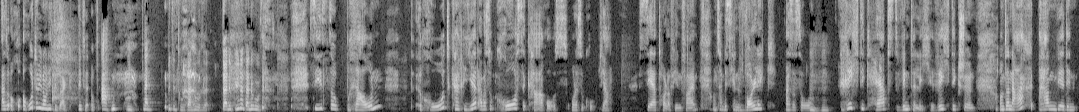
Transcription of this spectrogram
also ro- rot habe ich noch nicht gesagt. Bitte. Ah, mm, nein, bitte du, deine Hose. Deine Bühne, deine Hose. Sie ist so braun, rot kariert, aber so große Karos oder so ja, sehr toll auf jeden Fall und so ein bisschen wollig, Also so richtig herbstwinterlich, richtig schön. Und danach haben wir den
